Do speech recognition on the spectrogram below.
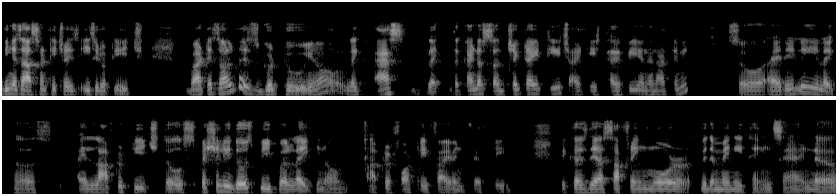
being as asana teacher is easy to teach but it's always good to you know like as like the kind of subject i teach i teach therapy and anatomy. So i really like uh, i love to teach those especially those people like you know after 45 and 50 because they are suffering more with the many things and uh,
